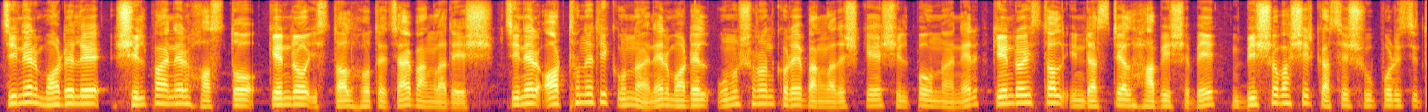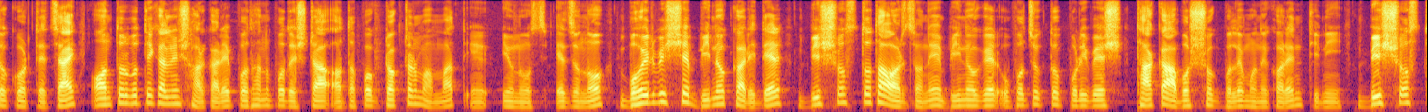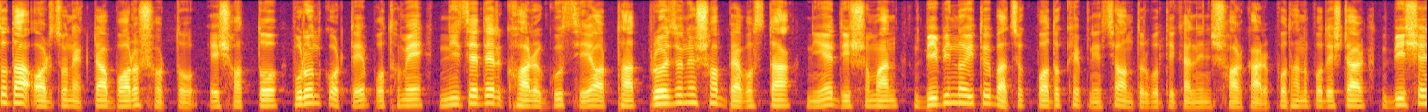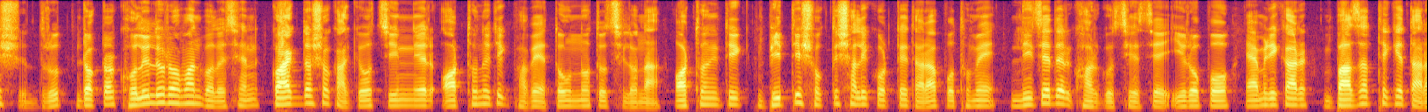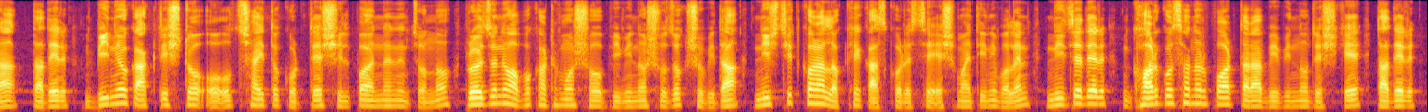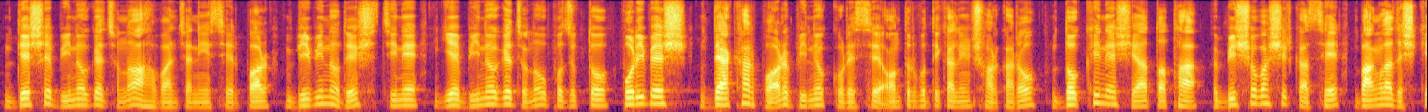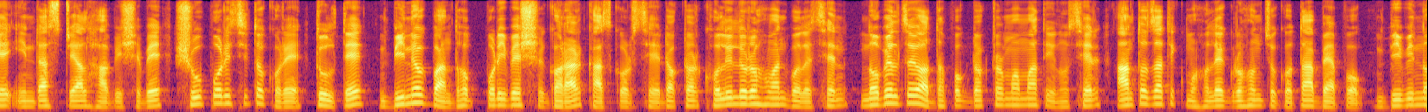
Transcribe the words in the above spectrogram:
চীনের মডেলে শিল্পায়নের হস্ত কেন্দ্রস্থল হতে চায় বাংলাদেশ। চীনের অর্থনৈতিক উন্নয়নের মডেল অনুসরণ করে বাংলাদেশকে শিল্প উন্নয়নের কেন্দ্রস্থল ইন্ডাস্ট্রিয়াল হাব হিসেবে বিশ্ববাসীর কাছে সুপরিচিত করতে চায় অন্তর্বর্তীকালীন সরকারের প্রধান উপদেষ্টা অধ্যাপক ড. মোহাম্মদ ইউনুস। এজন্য বহির্বিশ্বে বিনিয়োগকারীদের বিশ্বস্ততা অর্জনে বিনিয়োগের উপযুক্ত পরিবেশ থাকা আবশ্যক বলে মনে করেন তিনি। বিশ্বস্ততা অর্জন একটা বড় শর্ত এই শর্ত পূরণ করতে প্রথমে নিজেদের ঘর গুছিয়ে, অর্থাৎ প্রয়োজনীয় সব ব্যবস্থা নিয়ে দৃশ্যমান বিভিন্ন ইতিবাচক পদক্ষেপ নিয়েছে অন্তর্বর্তীকালীন সরকার। প্রধান উপদেষ্টার বিশেষ দ্রুত ডক্টর খলিলুর রহমান বলেছেন, কয়েক দশক আগেও চীনের অর্থনৈতিকভাবে এত উন্নত ছিল না। অর্থনৈতিক ভিত্তি শক্তিশালী করতে তারা প্রথমে নিজেদের ঘর গুছিয়েছে। ইউরোপ ও আমেরিকার বাজার থেকে তারা তাদের বিনিয়োগ আকৃষ্ট ও উৎসাহিত করতে শিল্পায়নের জন্য প্রয়োজনীয় অবকাঠামো সহ বিভিন্ন সুযোগ সুবিধা নিশ্চিত করার লক্ষ্যে কাজ করেছে। এ সময় তিনি বলেন, নিজেদের ঘর গোছানোর পর তারা বিভিন্ন দেশকে, তাদের দেশে বিনিয়োগের জন্য আহ্বান জানিয়েছে। এরপর বিভিন্ন দেশ চীনে গিয়ে বিনিয়োগের জন্য উপযুক্ত পরিবেশ দেখার পর বিনিয়োগ করেছে। অন্তর্বর্তীকালীন সরকারও দক্ষিণ এশিয়া তথা বিশ্ববাসীর কাছে বাংলাদেশকে ইন্ডাস্ট্রিয়াল হাব হিসেবে সুপরিচিত করে তুলতে বিনিয়োগ বিনিয়োগ বান্ধব পরিবেশ গড়ার কাজ করছে। ডক্টর খলিলুর রহমান বলেছেন, নোবেলজয়ী অধ্যাপক ডক্টর মোহাম্মদ ইউনুসের আন্তর্জাতিক মহলে গ্রহণযোগ্যতা ব্যাপক। বিভিন্ন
